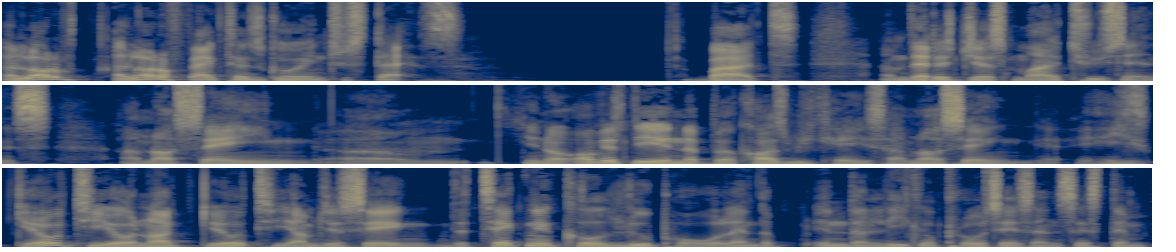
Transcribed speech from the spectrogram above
a lot of a lot of factors go into stats, but um, that is just my two cents I'm not saying, um, you know, obviously in the Bill Cosby case, I'm not saying he's guilty or not guilty. I'm just saying the technical loophole and the in the legal process and system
